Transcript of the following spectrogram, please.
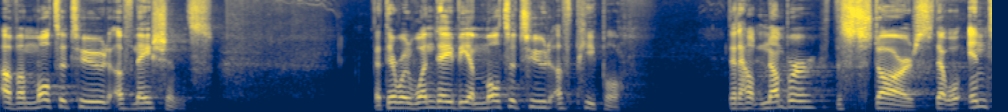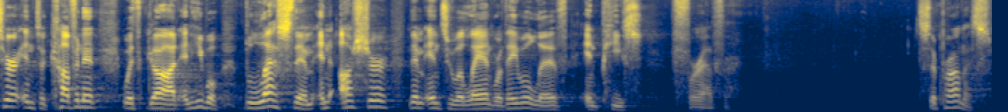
of a multitude of nations, that there would one day be a multitude of people that outnumber the stars, that will enter into covenant with God, and He will bless them and usher them into a land where they will live in peace forever. It's their promise.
